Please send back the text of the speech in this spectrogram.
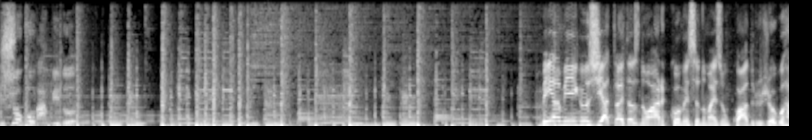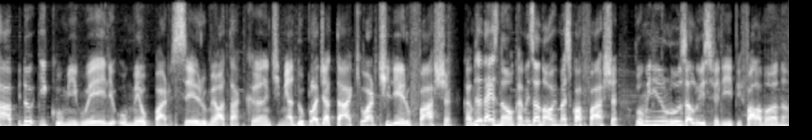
Jogo rápido. Bem, amigos de Atletas no Ar, começando mais um quadro Jogo Rápido e comigo ele, o meu parceiro, o meu atacante, minha dupla de ataque, o artilheiro faixa. Camisa 10 não, camisa 9, mas com a faixa, o menino Lusa Luiz Felipe. Fala, mano.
